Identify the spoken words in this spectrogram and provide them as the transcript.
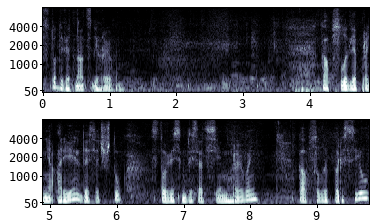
119 гривень. Капсули для прання Ariel 10 штук 187 гривень. Капсули Персіл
